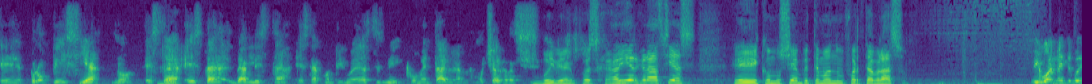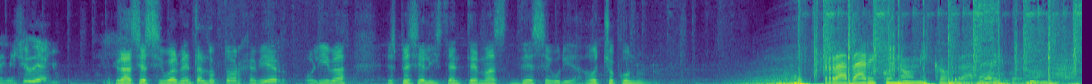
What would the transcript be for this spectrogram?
eh, propicia, ¿no? Esta, esta, darle esta, esta continuidad. Este es mi comentario, Ana. Muchas gracias. Muy bien, pues Javier, gracias. Eh, como siempre, te mando un fuerte abrazo. Igualmente, buen inicio de año. Gracias. Igualmente al doctor Javier Oliva, especialista en temas de seguridad. 8 con 1. Radar económico. Radar económico.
